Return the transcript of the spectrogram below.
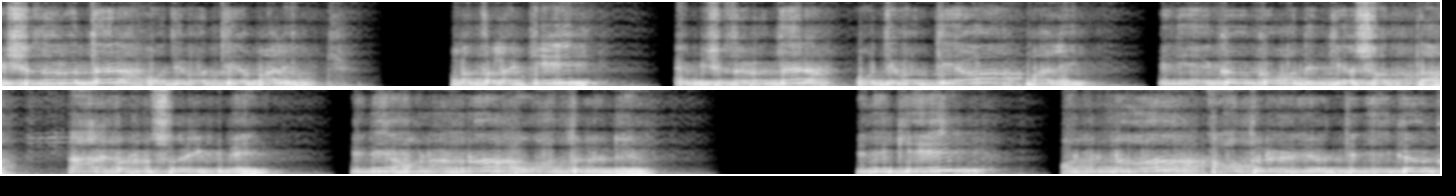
বিশ্বজগতের মালিক। আল্লাহ তালা কি? এই বিশ্বজগতের মালিক। তিনি একক ও অদ্বিতীয় সত্তা। তার কোনো শরিক নেই। তিনি অনন্য ও অতুলনীয়। তিনি কি? অনন্য অতুলনীয়। তিনি একক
